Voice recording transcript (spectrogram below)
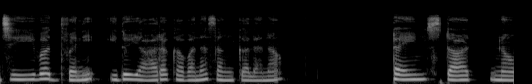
ಜೀವಧ್ವನಿ ಇದು ಯಾರ ಕವನ ಸಂಕಲನ? ಟೈಮ್ ಸ್ಟಾರ್ಟ್ ನೌ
